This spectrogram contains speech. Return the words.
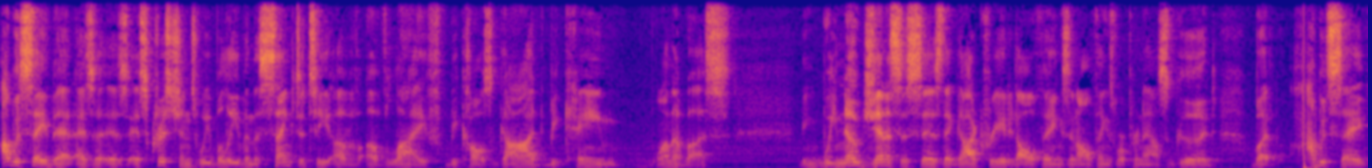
I would say that as, as, as Christians, we believe in the sanctity of, of life because God became one of us. We know Genesis says that God created all things and all things were pronounced good, but I would say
